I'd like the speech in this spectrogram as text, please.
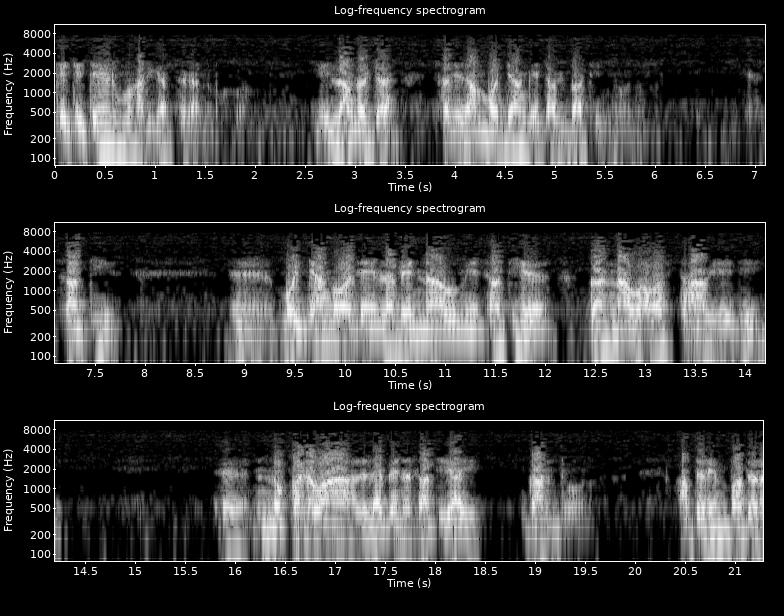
කෙටි තේරුම හරි ගන්න ගන්න පුළුවන්. ඊළඟට සති සම්බොධ්‍යංගයට අපි බාතින්න ඕන. සතිය. බොධ්‍යංග වශයෙන් ලැබෙනා වූ මේ සතිය ගන්නා වූ අවස්ථාවේදී නොකඩවා ලැබෙන සතියයි ගන්න ඕන අතරින් පතර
